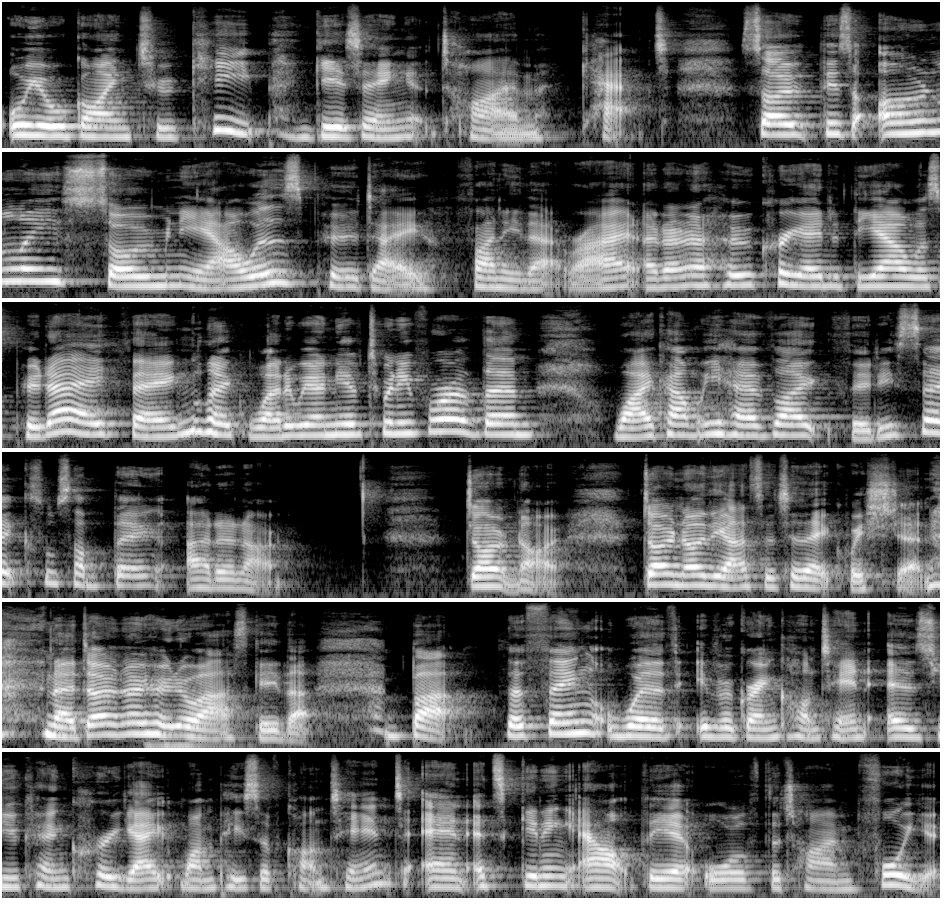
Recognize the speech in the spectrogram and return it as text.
or you're going to keep getting time capped. So there's only so many hours per day. Funny that, right? I don't know who created the hours per day thing. Like, why do we only have 24 of them? Why can't we have like 36 or something? I don't know. Don't know. Don't know the answer to that question. And I don't know who to ask either. But the thing with evergreen content is you can create one piece of content and it's getting out there all of the time for you.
